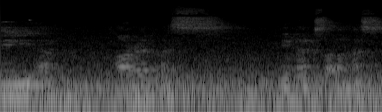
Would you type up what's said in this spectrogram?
Vm RMS, Vmax RMS.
